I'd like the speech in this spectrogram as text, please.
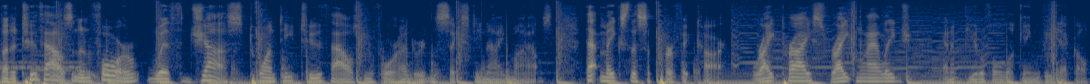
but a 2004 with just 22,469 miles. That makes this a perfect car. Right price, right mileage, and a beautiful looking vehicle.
